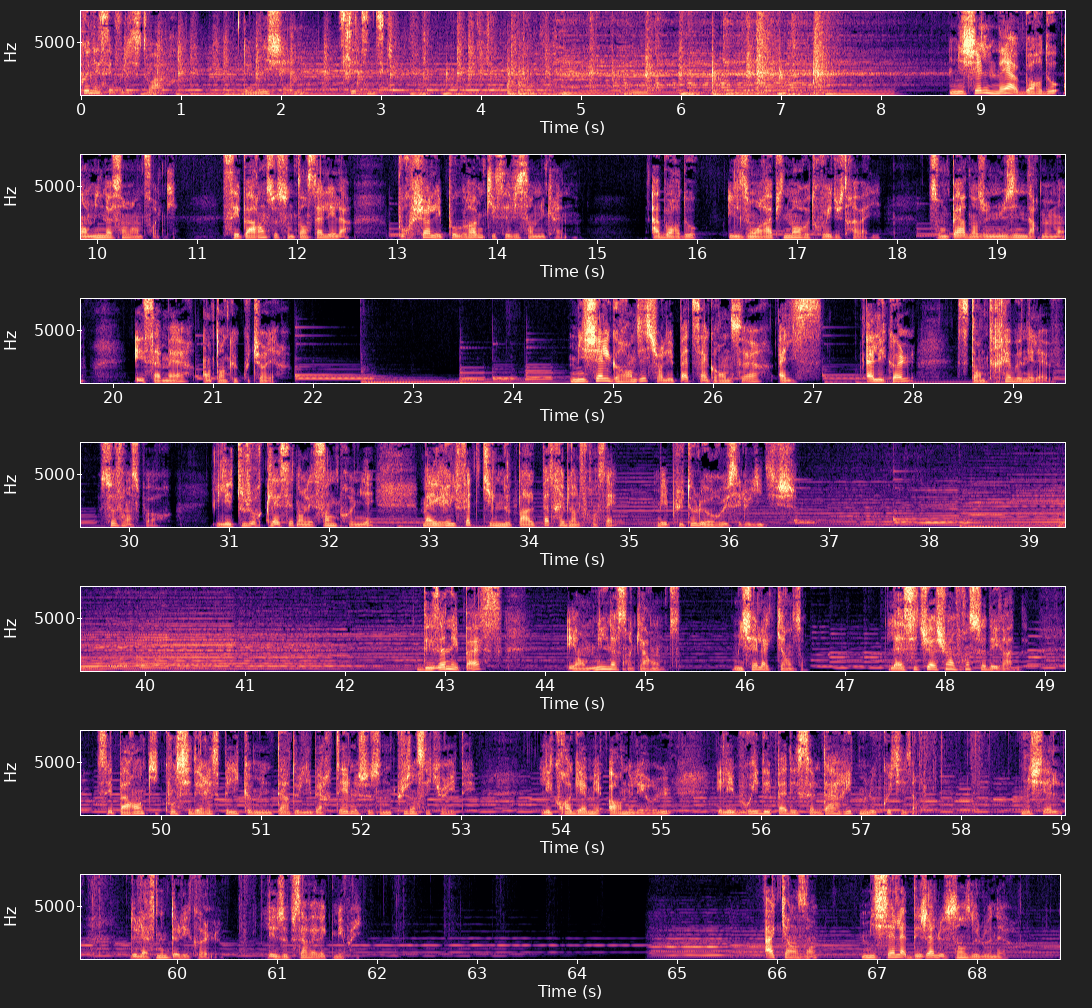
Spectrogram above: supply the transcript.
Connaissez-vous l'histoire de Michel Sletinsky Michel naît à Bordeaux en 1925. Ses parents se sont installés là pour fuir les pogroms qui sévissent en Ukraine. À Bordeaux, ils ont rapidement retrouvé du travail. Son père dans une usine d'armement et sa mère en tant que couturière. Michel grandit sur les pas de sa grande sœur, Alice. À l'école, c'est un très bon élève, sauf en sport. Il est toujours classé dans les cinq premiers, malgré le fait qu'il ne parle pas très bien le français, mais plutôt le russe et le yiddish. Des années passent, et en 1940, Michel a 15 ans. La situation en France se dégrade. Ses parents, qui considéraient ce pays comme une terre de liberté, ne se sentent plus en sécurité. Les croix gammées ornent les rues et les bruits des pas des soldats rythment le quotidien. Michel, de la fenêtre de l'école, les observe avec mépris. À 15 ans, Michel a déjà le sens de l'honneur.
